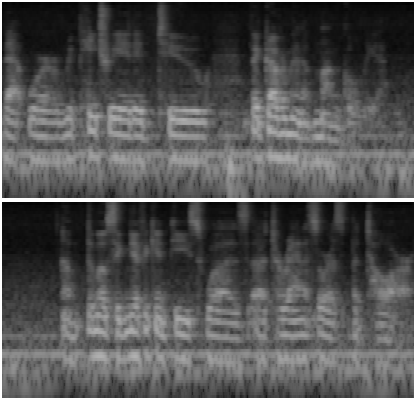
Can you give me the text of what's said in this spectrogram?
that were repatriated to the government of Mongolia. Um, the most significant piece was uh, Tyrannosaurus bataar,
